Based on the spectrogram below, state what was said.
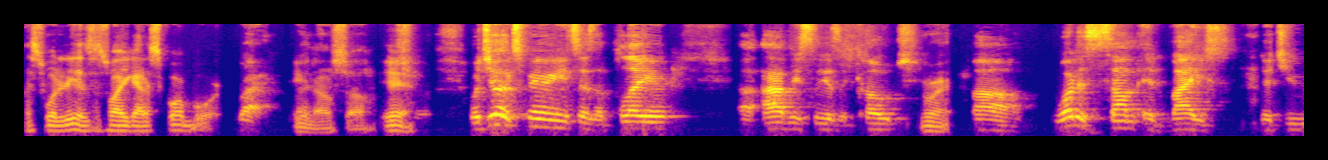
That's what it is. That's why you got a scoreboard. Right. You know, so yeah, sure. With your experience as a player, uh, obviously as a coach, right. um, what is some advice that you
